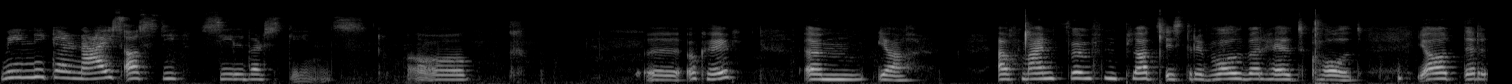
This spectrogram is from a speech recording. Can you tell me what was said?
weniger nice als die Silberskins. Okay. Äh, okay. Ähm, ja. Auf meinem fünften Platz ist Revolver Held Cold. Ja, der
